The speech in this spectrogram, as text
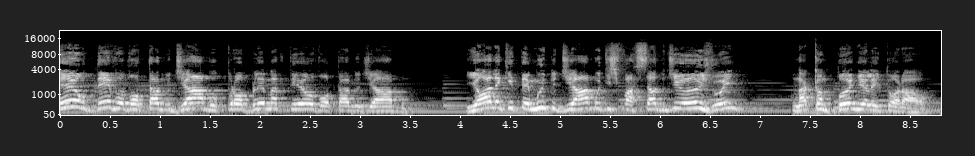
eu devo votar no diabo? Problema teu votar no diabo. E olha que tem muito diabo disfarçado de anjo, hein? Na campanha eleitoral.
